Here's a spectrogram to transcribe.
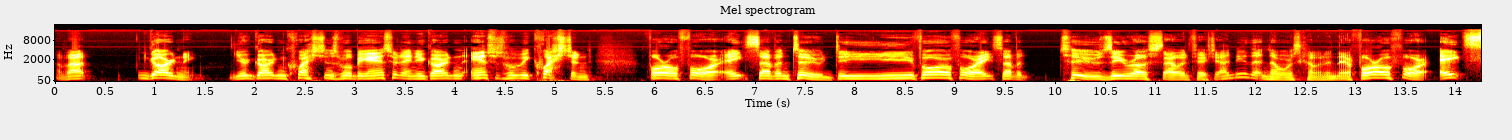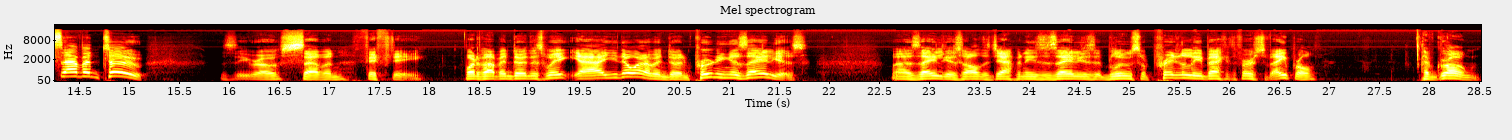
about gardening, your garden questions will be answered and your garden answers will be questioned. 404 872 D 404 872 0750. I knew that number was coming in there. 404 872 0750. What have I been doing this week? Yeah, you know what I've been doing pruning azaleas. My azaleas, all the Japanese azaleas that bloom so prettily back at the 1st of April, have grown.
